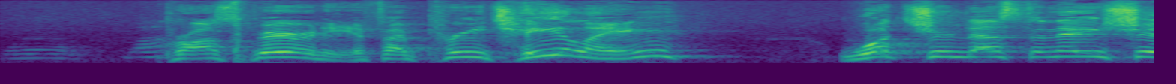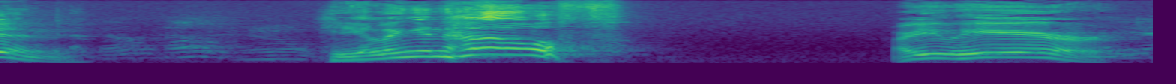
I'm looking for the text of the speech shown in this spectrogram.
Well, prosperity. If I preach healing what's your destination? Health. healing and health. Are you here? yeah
